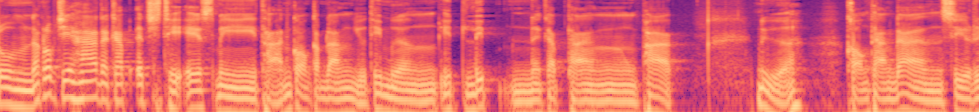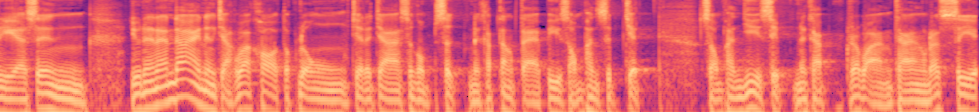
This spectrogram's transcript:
กลุ่มนักรบจิฮาดนะครับ HTS มีฐานกองกำลังอยู่ที่เมืองอิดลิบนะครับทางภาคเหนือของทางด้านซีเรีย ซึ่งอยู่ในนั้นได้เนื่องจากว่าข้อตกลงเจรจาสงบศึกนะครับตั้งแต่ปี 2017 2020 นะครับระหว่างทางรัสเซีย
